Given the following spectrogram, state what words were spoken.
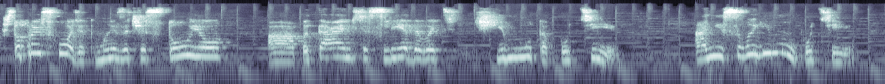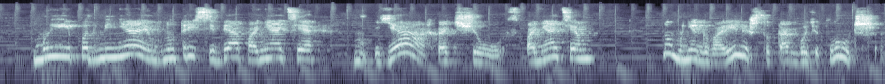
Что происходит? Мы зачастую а, пытаемся следовать чьему-то пути, а не своему пути. Мы подменяем внутри себя понятие «я хочу» с понятием «ну, мне говорили, что так будет лучше».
